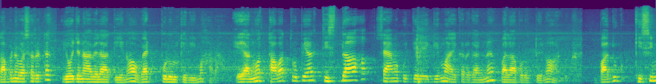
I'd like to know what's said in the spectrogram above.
ලබන වසරට යෝජනා වෙලා තියෙනවා වැට් පුළුල් කිරීම හරහා. ඒ අනුව තවත් රුපියල් 30000ක් සෑම පුජ්‍යලයකගෙම අය කරගන්න බලාපොරොත්තු වෙනවා ආණ්ඩුව. බදු කිසිම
